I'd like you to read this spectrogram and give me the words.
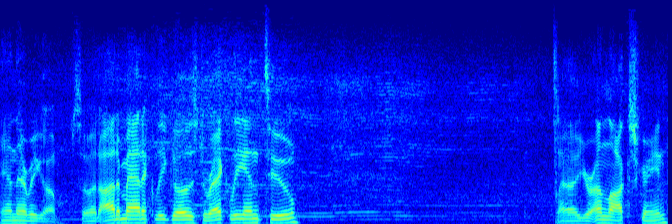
And there we go. So it automatically goes directly into uh, your unlock screen.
